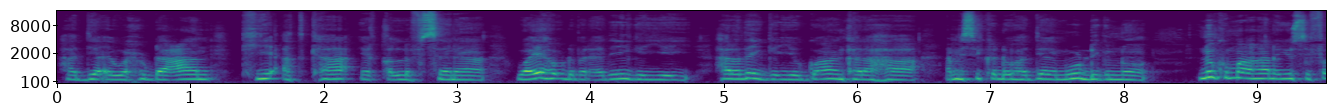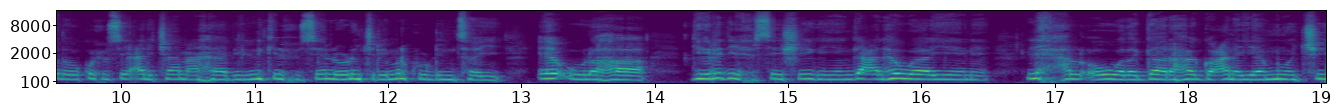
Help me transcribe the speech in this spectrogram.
haddii ay wax u dhacaan kii adkaa ee qallafsanaa waayaha u dhabar adeegayey haladayga iyo go'aanka lahaa ama si ka dhow haddii aynu u dhigno. Ninku ma ahaanayo sifada uu ku xusay cali jaamaca haabiil ninkii xuseen la odhan jiray markuu dhintay ee uu lahaa geeridii xirsay sheegayeen gacal ha waayeene lix hal oo u wada gaar ahaa gocanayaa muuji.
